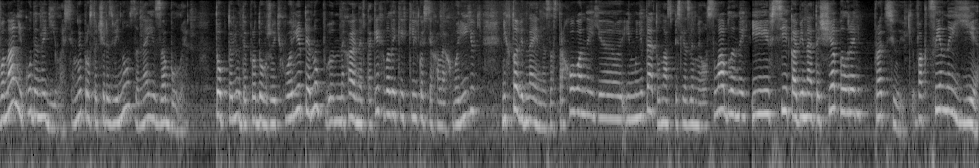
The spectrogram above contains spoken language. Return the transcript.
вона нікуди не ділася. Ми просто через війну за неї забули. Тобто люди продовжують хворіти, ну нехай не в таких великих кількостях, але хворіють. Ніхто від неї не застрахований. е, Імунітет у нас після зими ослаблений. І всі кабінети щеплень працюють. Вакцини є.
